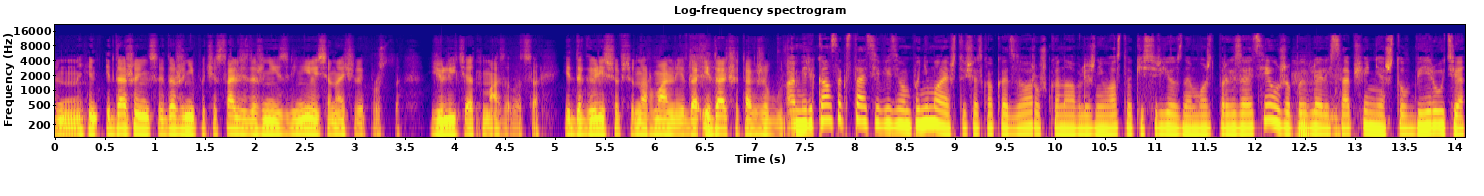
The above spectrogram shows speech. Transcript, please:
и даже, и даже не почесались, даже не извинились, а начали просто юлить и отмазываться. И договорились, что все нормально, и, да, и дальше так же будет. Американцы, кстати, видимо, понимая, что сейчас какая-то заварушка на Ближнем Востоке серьезная может произойти, уже появлялись сообщения, что в Бейруте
